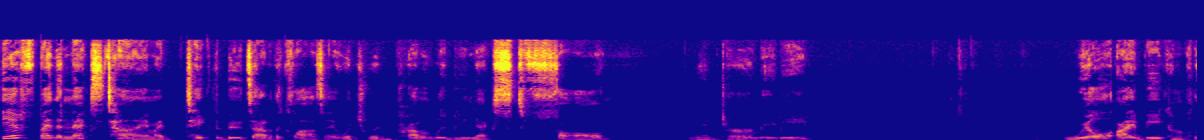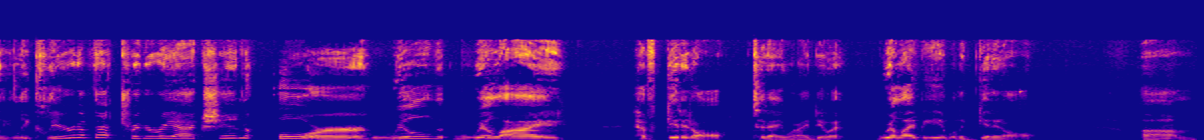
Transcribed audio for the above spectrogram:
if by the next time I take the boots out of the closet, which would probably be next fall, winter maybe, will I be completely cleared of that trigger reaction or will will I have get it all today when I do it? Will I be able to get it all? Um,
